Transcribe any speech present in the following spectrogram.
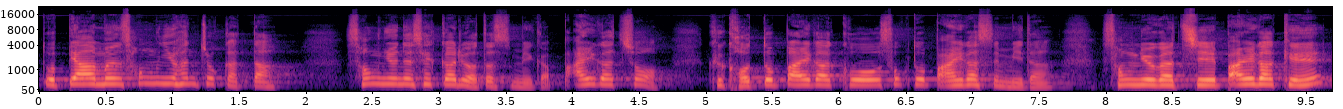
또 뺨은 석류 한쪽 같다. 석류는 색깔이 어떻습니까? 빨갛죠. 그 겉도 빨갛고 속도 빨갛습니다. 석류같이 빨갛게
